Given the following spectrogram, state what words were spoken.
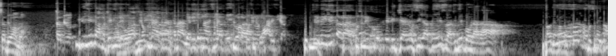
ဆက်ပြောရမလားဒီရေးတာမထိမှုတွေပါခဏခဏခဏခဏဒီတော့စီယာပြေးပါဒီရေးတာကဒီကျန်လို့စီယာပြေးဆိုတာဒီနေ့ပေါ်လာတာဟုတ်တယ်ဟုတ်တယ်ဘုရားကောင်းမခဏလေးခဏ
